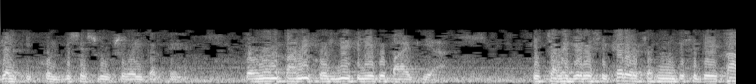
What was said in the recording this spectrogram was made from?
जल की खोज विशेष रूप से वही करते हैं। तो उन्होंने पानी खोजने के लिए उपाय किया। कि चले गिरे शिखर चढ़ने जिसे देखा।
